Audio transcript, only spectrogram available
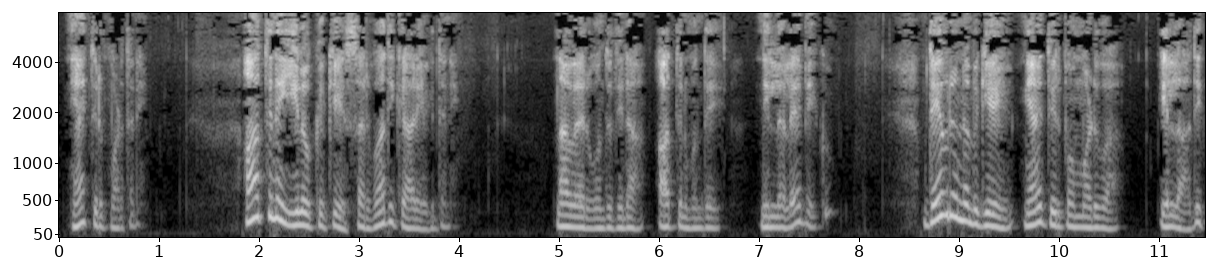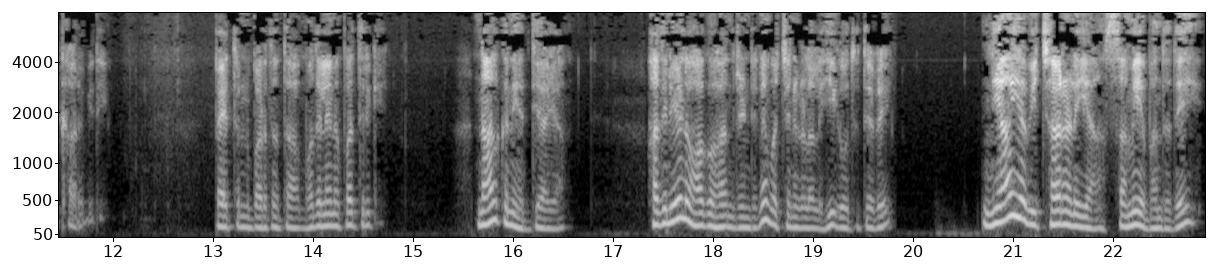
ನ್ಯಾಯ ತೀರ್ಪು ಮಾಡ್ತಾನೆ ಆತನೇ ಈ ಲೋಕಕ್ಕೆ ಸರ್ವಾಧಿಕಾರಿಯಾಗಿದ್ದಾನೆ. ನಾವ್ಯಾರು ಒಂದು ದಿನ ಆತನ ಮುಂದೆ ನಿಲ್ಲಲೇಬೇಕು. ದೇವರು ನಮಗೆ ನ್ಯಾಯ ತೀರ್ಪು ಮಾಡುವ ಎಲ್ಲ ಅಧಿಕಾರವಿದೆ. ಪೇತ್ರನು ಬರೆದಂತಹ ಮೊದಲಿನ ಪತ್ರಿಕೆ ನಾಲ್ಕನೇ ಅಧ್ಯಾಯ, ಹದಿನೇಳು ಹಾಗೂ ಹನ್ನೆರಡನೇ ವಚನಗಳಲ್ಲಿ ಹೀಗೆ ಓದುತ್ತೇವೆ. ನ್ಯಾಯ ವಿಚಾರಣೆಯ ಸಮಯ ಬಂದದೆ,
